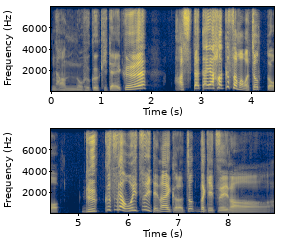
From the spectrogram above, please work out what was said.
何の服着ていく？明日かや白様はちょっとルックスが追いついてないからちょっときついな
